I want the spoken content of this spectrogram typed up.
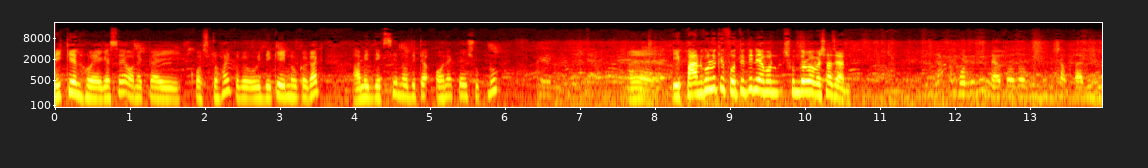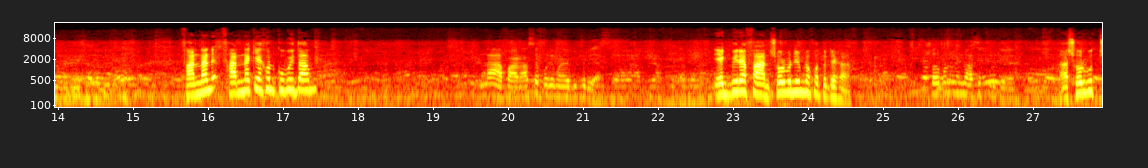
বিকেল হয়ে গেছে অনেকটাই কষ্ট হয় তবে ওইদিকেই নৌকাঘাট আমি দেখছি নদীটা অনেকটাই শুকনো। হ্যাঁ, এই পানগুলো কি প্রতিদিন এমন সুন্দরভাবে সাজান? প্রতিদিন না তো ফান্না ফান্না কি এখন খুবই দাম? না পান আছে পরিমাণের ভিতরে আছে। এক বিরা ফান সর্বনিম্ন কত টাকা? সর্বনিম্ন আছে কুড়ি টাকা। আর সর্বোচ্চ?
